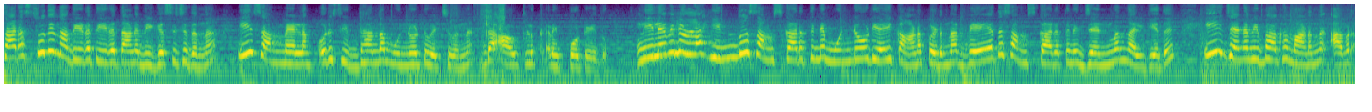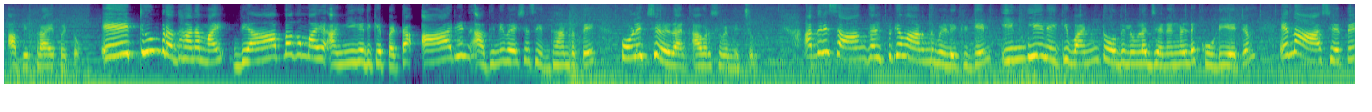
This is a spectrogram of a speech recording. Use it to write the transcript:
സരസ്വതി നദിയുടെ തീരത്താണ് വികസിച്ചതെന്ന് ഈ സമ്മേളനം ഒരു സിദ്ധാന്തം മുന്നോട്ട് വെച്ചുവെന്ന് ദ ഔട്ട്ലുക്ക് റിപ്പോർട്ട് ചെയ്തു. നിലവിലുള്ള ഹിന്ദു സംസ്കാരത്തിന്റെ മുന്നോടിയായി കാണപ്പെടുന്ന വേദ സംസ്കാരത്തിന് ജന്മം നൽകിയത് ഈ ജനവിഭാഗമാണെന്ന് അവർ അഭിപ്രായപ്പെട്ടു. ഏറ്റവും പ്രധാനമായി വ്യാപകമായി അംഗീകരിക്കപ്പെട്ട ആര്യൻ അധിനിവേശ സിദ്ധാന്തത്തെ പൊളിച്ചെഴുതാൻ അവർ ശ്രമിച്ചു. അതിനെ സാങ്കല്പികമാണെന്ന് വിളിക്കുകയും ഇന്ത്യയിലേക്ക് വൻതോതിലുള്ള ജനങ്ങളുടെ കുടിയേറ്റം എന്ന ആശയത്തെ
